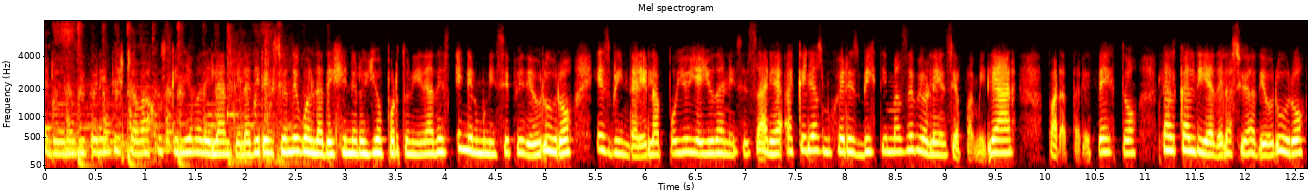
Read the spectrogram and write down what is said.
De los diferentes trabajos que lleva adelante la Dirección de Igualdad de Género y Oportunidades en el municipio de Oruro es brindar el apoyo y ayuda necesaria a aquellas mujeres víctimas de violencia familiar. Para tal efecto, la alcaldía de la ciudad de Oruro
